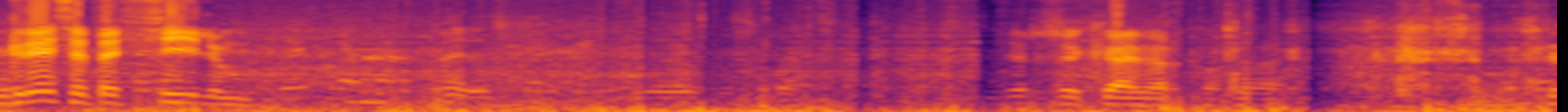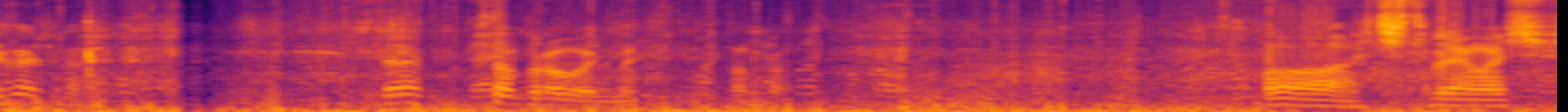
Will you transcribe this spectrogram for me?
Грязь это фильм. Держи камерку. Ты хочешь? Что? Кто пробовать бы? О, что-то прям вообще.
